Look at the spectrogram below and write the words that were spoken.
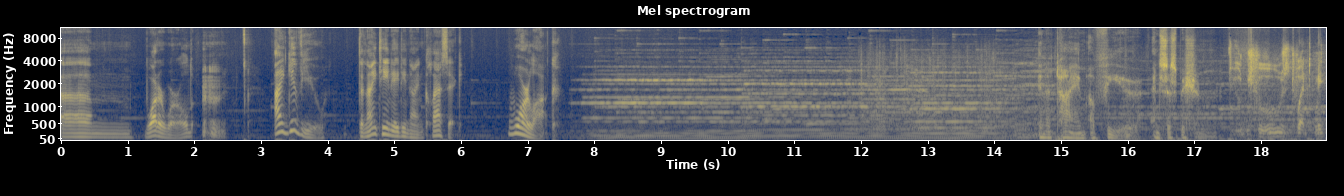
um, Waterworld, I give you the 1989 classic, Warlock. Time of fear and suspicion, You choose to admit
